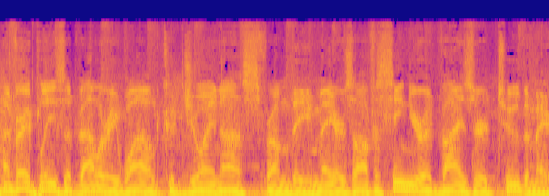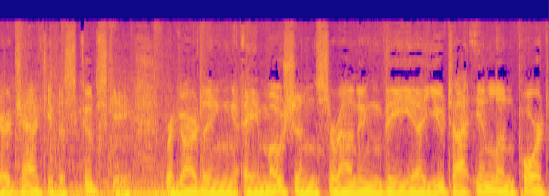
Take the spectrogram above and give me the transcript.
I'm very pleased that Valerie Wild could join us from the mayor's office, senior advisor to the mayor, Jackie Biskupski, regarding a motion surrounding the uh, Utah Inland Port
